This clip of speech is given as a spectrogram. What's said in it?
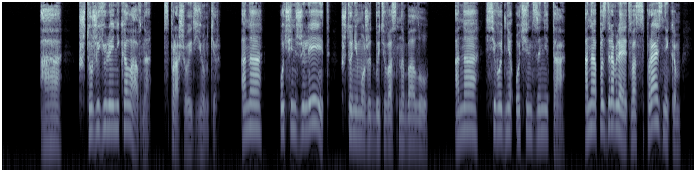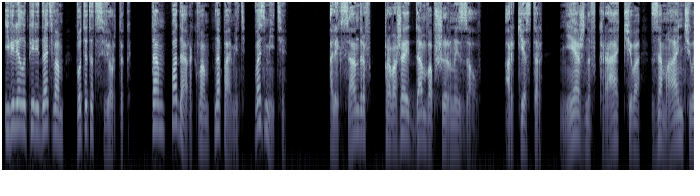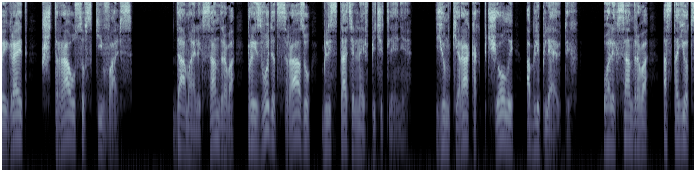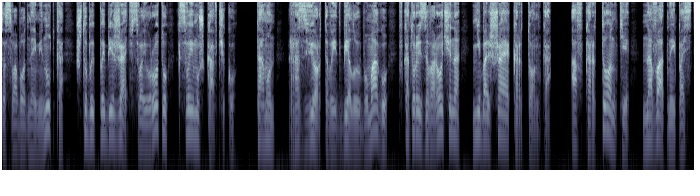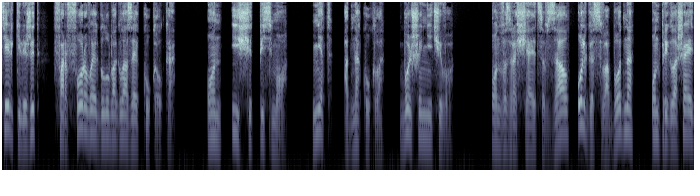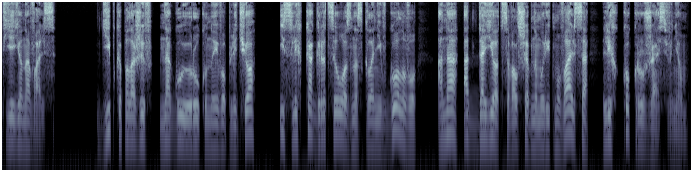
«А что же Юлия Николаевна?» — спрашивает юнкер. «Она очень жалеет, что не может быть у вас на балу. Она сегодня очень занята. Она поздравляет вас с праздником и велела передать вам вот этот сверток. Там подарок вам на память. Возьмите». Александров провожает дам в обширный зал. Оркестр нежно, вкрадчиво, заманчиво играет штраусовский вальс. Дамы Александрова производят сразу блистательное впечатление. Юнкера, как пчелы, облепляют их. У Александрова остается свободная минутка, чтобы побежать в свою роту к своему шкафчику. Там он развертывает белую бумагу, в которой заворочена небольшая картонка, а в картонке на ватной постельке лежит фарфоровая голубоглазая куколка. Он ищет письмо. Нет, одна кукла. Больше ничего. Он возвращается в зал, Ольга свободна, он приглашает ее на вальс. Гибко положив ногую руку на его плечо и слегка грациозно склонив голову, она отдается волшебному ритму вальса, легко кружась в нем.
